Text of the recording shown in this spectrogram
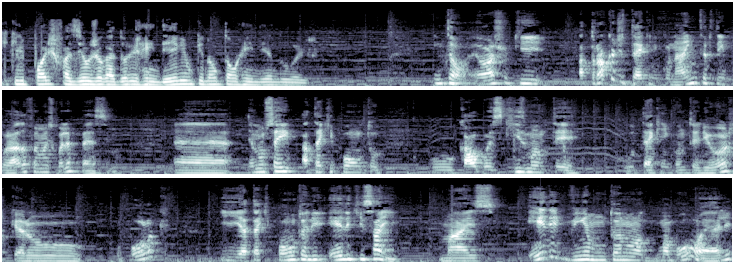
Que, que ele pode fazer os jogadores renderem o que não estão rendendo hoje? Então, eu acho que a troca de técnico na intertemporada foi uma escolha péssima. É, eu não sei até que ponto o Cowboys quis manter o técnico anterior, que era o, o Pollock, e até que ponto ele, ele quis sair. Mas ele vinha montando uma, uma boa OL.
